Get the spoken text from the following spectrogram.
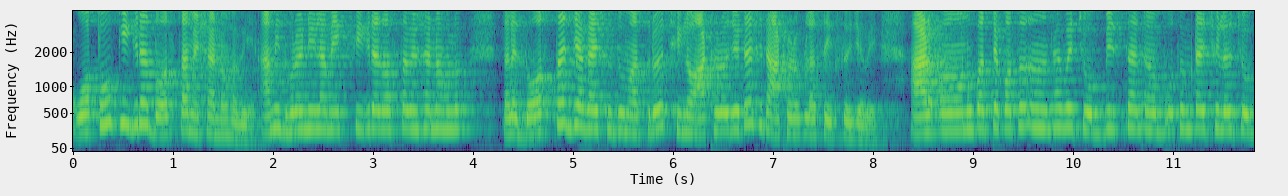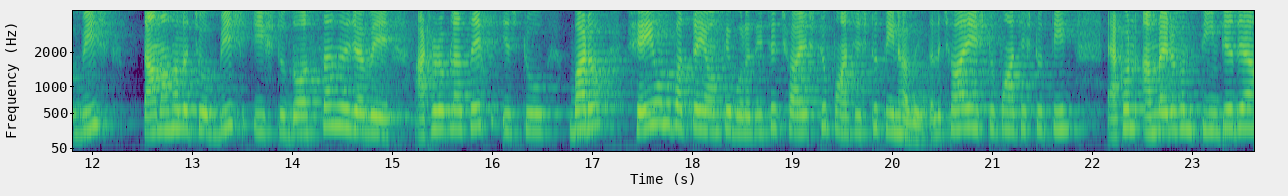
কত কিগ্রা দস্তা মেশানো হবে? আমি ধরে নিলাম এক্স কিগ্রা দস্তা মেশানো হলো। তাহলে দস্তার জায়গায় শুধুমাত্র ছিল আঠেরো যেটা, সেটা আঠেরো প্লাস এক্স হয়ে যাবে। আর অনুপাতটা কত থাকবে? চব্বিশ প্রথমটায় ছিল চব্বিশ তামা হলো চব্বিশ, ইস টু দশটা হয়ে যাবে আঠেরো প্লাস এক্স ইস টু বারো। সেই অনুপাতটাই অঙ্কে বলে দিচ্ছে ছয় ইস টু পাঁচ ইস টু তিন হবে। তাহলে ছয় ইস টু পাঁচ ইস টু তিন। এখন আমরা এরকম তিনটে দেওয়া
